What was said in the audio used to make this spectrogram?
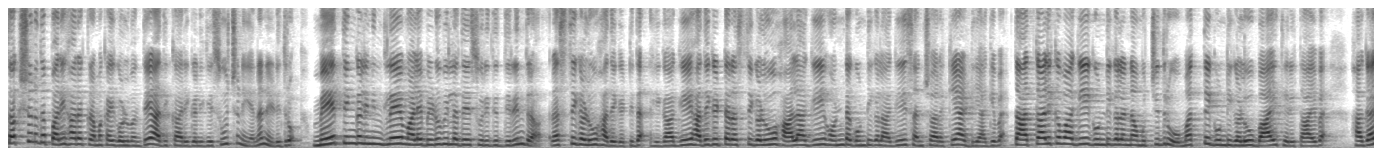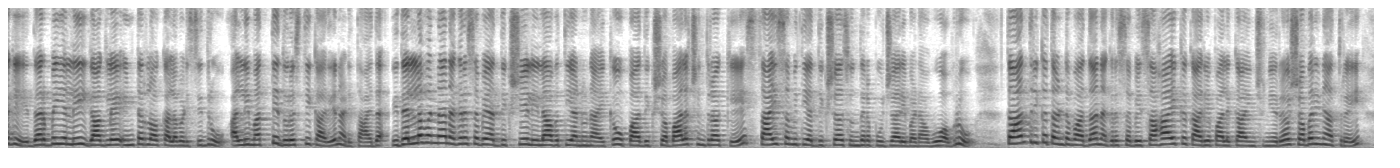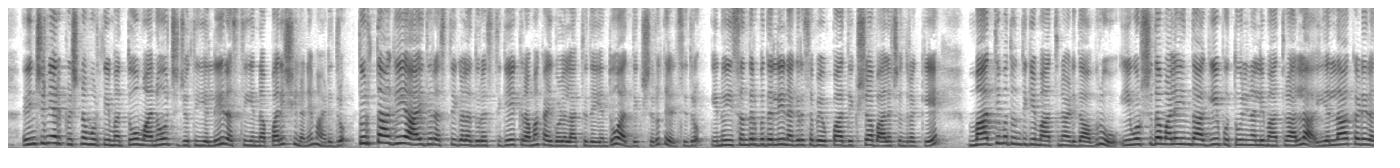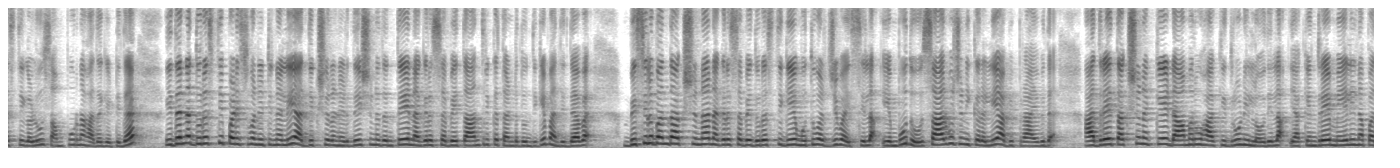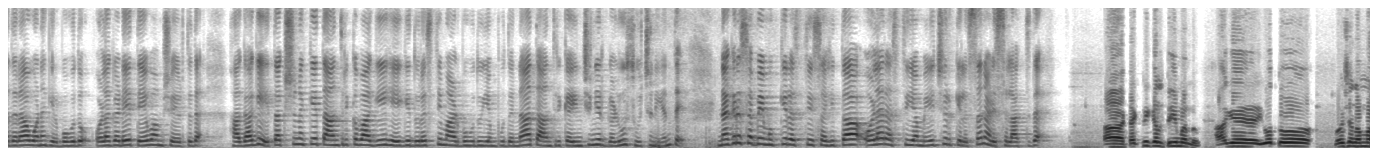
ತಕ್ಷಣದ ಪರಿಹಾರ ಕ್ರಮ ಕೈಗೊಳ್ಳುವಂತೆ ಅಧಿಕಾರಿಗಳಿಗೆ ಸೂಚನೆಯನ್ನ ನೀಡಿದ್ರು. ಮೇ ತಿಂಗಳಿನಿಂದಲೇ ಮಳೆ ಬಿಡುವಿಲ್ಲದೆ ಸುರಿದಿದ್ದರಿಂದ ರಸ್ತೆಗಳು ಹದಗೆಟ್ಟಿದೆ. ಹೀಗಾಗಿ ಹದಗೆಟ್ಟ ರಸ್ತೆಗಳು ಹಾಲಾಗಿ ಹೊಂಡ ಗುಂಡಿಗಳಾಗಿ ಸಂಚಾರಕ್ಕೆ ಅಡ್ಡಿಯಾಗಿವೆ. ತಾತ್ಕಾಲಿಕವಾಗಿ ಗುಂಡಿಗಳನ್ನ ಮುಚ್ಚಿದ್ರೂ ಮತ್ತೆ ಗುಂಡಿಗಳು ಬಾಯಿ ತೆರಿತಾ ಇವೆ. ಹಾಗಾಗಿ ದರ್ಬೆಯಲ್ಲಿ ಈಗಾಗಲೇ ಇಂಟರ್ಲಾಕ್ ಅಳವಡಿಸಿದ್ರು ಅಲ್ಲಿ ಮತ್ತೆ ದುರಸ್ತಿ ಕಾರ್ಯ ನಡೀತಾ ಇದೆ. ಇದೆಲ್ಲವನ್ನ ನಗರಸಭೆ ಅಧ್ಯಕ್ಷೆ ಲೀಲಾವತಿ ಅನುನಾಯಕ, ಉಪಾಧ್ಯಕ್ಷ ಬಾಲಚಂದ್ರ ಕೆ, ಸ್ಥಾಯಿ ಸಮಿತಿ ಅಧ್ಯಕ್ಷ ಸುಂದರ ಪೂಜಾರಿ ಬಡಾವು ಅವರು ತಾಂತ್ರಿಕ ತಂಡವಾದ ನಗರಸಭೆ ಸಹಾಯಕ ಕಾರ್ಯಪಾಲಕ ಇಂಜಿನಿಯರ್ ಶಬರಿನಾಥ್ ರೈ, ಇಂಜಿನಿಯರ್ ಕೃಷ್ಣಮೂರ್ತಿ ಮತ್ತು ಮನೋಜ್ ಜೊತೆಯಲ್ಲಿ ರಸ್ತೆಯನ್ನ ಪರಿಶೀಲನೆ ಮಾಡಿದ್ರು. ತುರ್ತಾಗಿ ಆಯ್ದ ರಸ್ತೆಗಳ ದುರಸ್ತಿಗೆ ಕ್ರಮ ಕೈಗೊಳ್ಳಲಾಗುತ್ತಿದೆ ಎಂದು ಅಧ್ಯಕ್ಷರು ತಿಳಿಸಿದ್ರು. ಇನ್ನು ಈ ಸಂದರ್ಭದಲ್ಲಿ ನಗರಸಭೆ ಉಪಾಧ್ಯಕ್ಷ ಬಾಲಚಂದ್ರ ಕೆ. ಮಾಧ್ಯಮದೊಂದಿಗೆ ಮಾತನಾಡಿದ ಅವರು, ಈ ವರ್ಷದ ಮಳೆಯಿಂದಾಗಿ ಪುತ್ತೂರಿನಲ್ಲಿ ಮಾತ್ರ ಅಲ್ಲ, ಎಲ್ಲಾ ಕಡೆ ರಸ್ತೆಗಳು ಸಂಪೂರ್ಣ ಹದಗೆಟ್ಟಿದೆ. ಇದನ್ನು ದುರಸ್ತಿಪಡಿಸುವ ನಿಟ್ಟಿನಲ್ಲಿ ಅಧ್ಯಕ್ಷರ ನಿರ್ದೇಶನದಂತೆ ನಗರಸಭೆ ತಾಂತ್ರಿಕ ತಂಡದೊಂದಿಗೆ ಬಂದಿದ್ದೇವೆ. ಬಿಸಿಲು ಬಂದಾಕ್ಷಣ ನಗರಸಭೆ ದುರಸ್ತಿಗೆ ಮುತುವರ್ಜಿ ವಹಿಸಿಲ್ಲ ಎಂಬುದು ಸಾರ್ವಜನಿಕರಲ್ಲಿ ಅಭಿಪ್ರಾಯವಿದೆ. ಆದರೆ ತಕ್ಷಣಕ್ಕೆ ಡಾಮರು ಹಾಕಿದ್ರೂ ನಿಲ್ಲೋದಿಲ್ಲ. ಯಾಕೆಂದ್ರೆ ಮೇಲಿನ ಪದರ ಒಣಗಿರಬಹುದು. ಒಳಗಡೆ ತೇವಾಂಶ ಇರ್ತದೆ. ಹಾಗಾಗಿ ತಕ್ಷಣಕ್ಕೆ ತಾಂತ್ರಿಕವಾಗಿ ಹೇಗೆ ದುರಸ್ತಿ ಮಾಡಬಹುದು ಎಂಬುದನ್ನ ತಾಂತ್ರಿಕ ಇಂಜಿನಿಯರ್ಗಳು ಸೂಚನೆಯಂತೆ ನಗರಸಭೆ ಮುಖ್ಯ ರಸ್ತೆ ಸಹಿತ ಒಳ ರಸ್ತೆಯ ಮೇಜರ್ ಕೆಲಸ ನಡೆಸಲಾಗ್ತಿದೆ. ಟೆಕ್ನಿಕಲ್ ಟೀಮ್ ಅನ್ನು. ಹಾಗೆ ಇವತ್ತು ಬಹುಶಃ ನಮ್ಮ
